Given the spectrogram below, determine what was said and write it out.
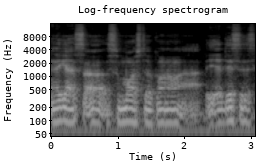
And they got uh, some more stuff going on. Uh, yeah, this is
